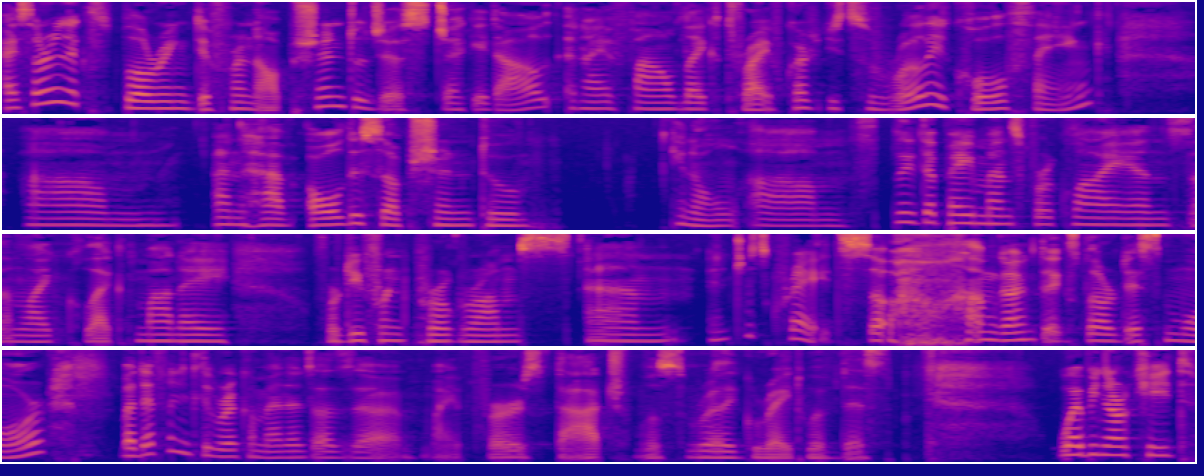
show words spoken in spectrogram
I started exploring different options to just check it out, and I found like Thrivecart. It's a really cool thing, um, and have all this option to, you know, um, split the payments for clients and like collect money for different programs, and it's just great. So I'm going to explore this more, but definitely recommend it as a, my first touch was really great with this WebinarKit.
